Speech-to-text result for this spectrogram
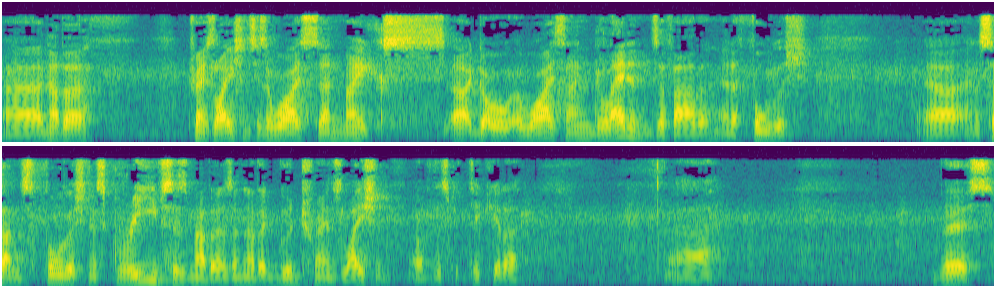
Uh, another translation says a wise son makes, uh, a wise son gladdens a father, and a foolish uh, and a son's foolishness grieves his mother is another good translation of this particular uh, verse.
